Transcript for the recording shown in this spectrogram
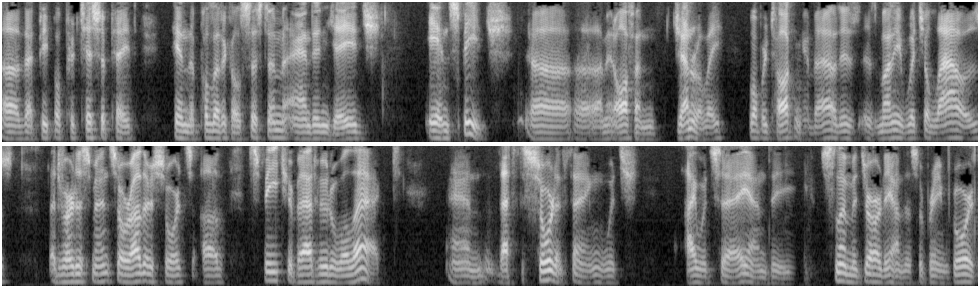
uh, that people participate in the political system and engage in speech. Uh, uh, I mean, often, generally, what we're talking about is is money which allows advertisements or other sorts of speech about who to elect. And that's the sort of thing which I would say, and the slim majority on the Supreme Court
